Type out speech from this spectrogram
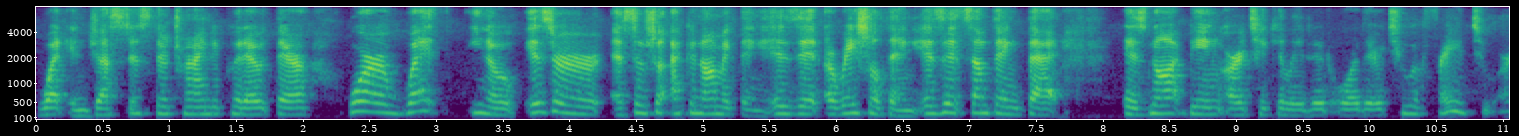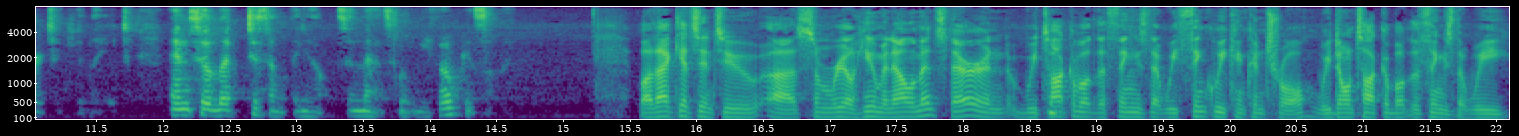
what injustice they're trying to put out there, or what, you know, is there a social economic thing? Is it a racial thing? Is it something that is not being articulated or they're too afraid to articulate? And so look to something else. And that's what we focus on. Well, that gets into uh, some real human elements there. And we talk about the things that we think we can control. We don't talk about the things that we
